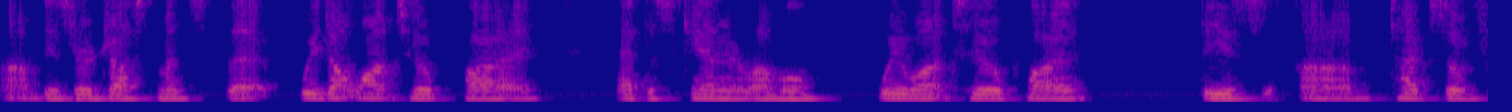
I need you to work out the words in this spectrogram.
Um, these are adjustments that we don't want to apply at the scanner level. We want to apply these um, types of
